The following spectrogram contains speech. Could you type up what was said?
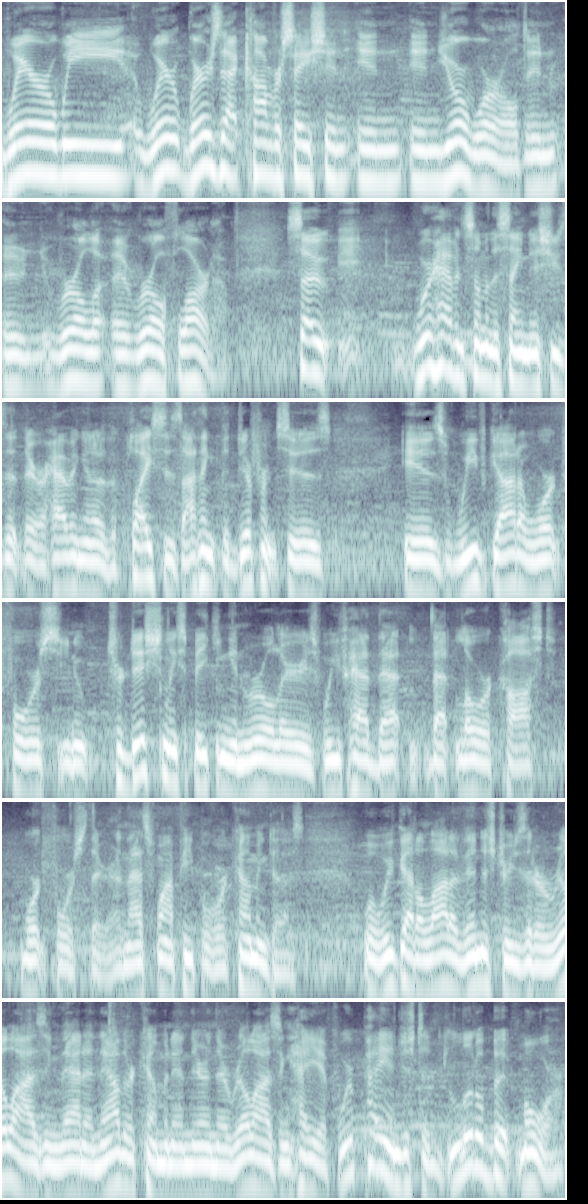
Where are we? Where Where's that conversation in in your world in, in rural uh, rural Florida? So we're having some of the same issues that they're having in other places. I think the difference is is we've got a workforce. You know, traditionally speaking, in rural areas, we've had that that lower cost workforce there, and that's why people were coming to us. Well, we've got a lot of industries that are realizing that, and now they're coming in there and they're realizing, hey, if we're paying just a little bit more,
